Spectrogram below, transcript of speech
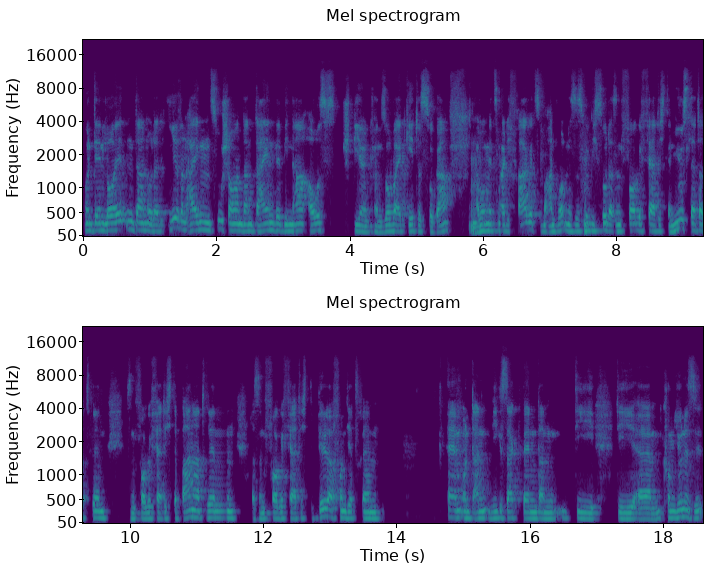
und den Leuten dann oder ihren eigenen Zuschauern dann dein Webinar ausspielen können. Soweit geht es sogar. Mhm. Aber um jetzt mal die Frage zu beantworten, ist es wirklich so, da sind vorgefertigte Newsletter drin, da sind vorgefertigte Banner drin, da sind vorgefertigte Bilder von dir drin, ähm, und dann, wie gesagt, wenn dann die, die ähm, Community,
